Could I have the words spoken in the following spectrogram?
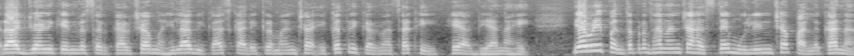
राज्य आणि केंद्र सरकारच्या महिला विकास कार्यक्रमांच्या एकत्रीकरणासाठी हे अभियान आहे. यावेळी पंतप्रधानांच्या हस्ते मुलींच्या पालकांना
